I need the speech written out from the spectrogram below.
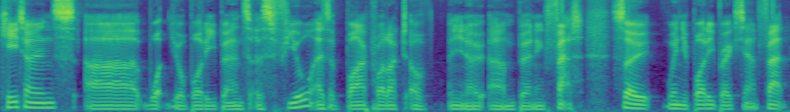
ketones are what your body burns as fuel as a byproduct of you know um, burning fat. So when your body breaks down fat,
